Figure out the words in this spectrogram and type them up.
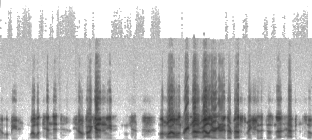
it will be well attended. You know, but again, you, Lamoille and Green Mountain Valley are going to do their best to make sure that does not happen. So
